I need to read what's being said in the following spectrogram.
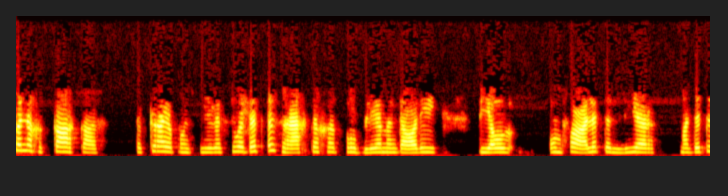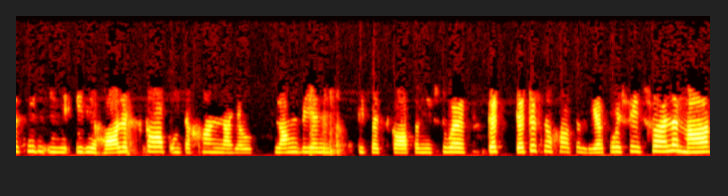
vinnige karkas te kry op ons diere. So dit is regtig 'n probleem in daardie deel om vir hulle te leer, maar dit is nie die ideale skaap om te gaan na jou langbeen tipe skape nie. So dit dit is nogal 'n leerproses vir hulle, maar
